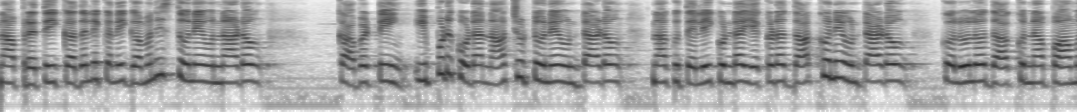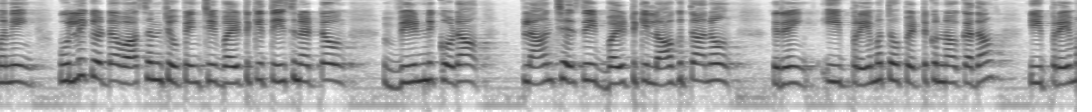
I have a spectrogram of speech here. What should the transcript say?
నా ప్రతి కదలికని గమనిస్తూనే ఉన్నాడు. కాబట్టి ఇప్పుడు కూడా నా చుట్టూనే ఉంటాడు. నాకు తెలియకుండా ఎక్కడో దాక్కునే ఉంటాడు. కొలువులో దాక్కున్న పాముని ఉల్లిగడ్డ వాసన చూపించి బయటికి తీసినట్టు వీడిని కూడా ప్లాన్ చేసి బయటికి లాగుతాను. రే ఈ ప్రేమతో పెట్టుకున్నావు కదా? ఈ ప్రేమ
